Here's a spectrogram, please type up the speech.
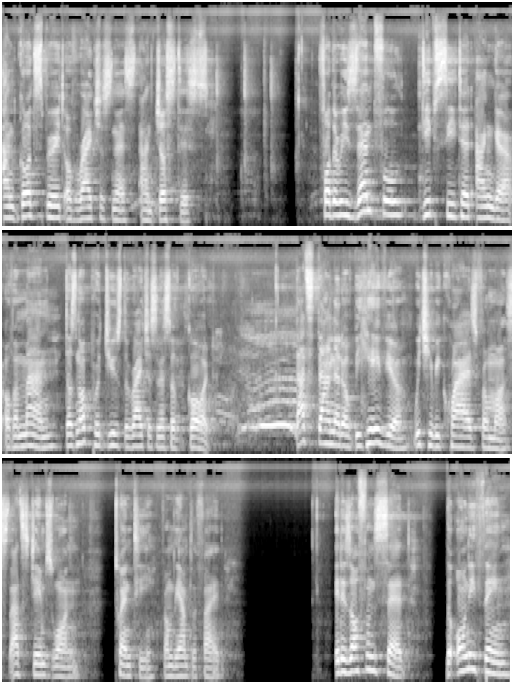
and God's spirit of righteousness and justice. For the resentful, deep seated anger of a man does not produce the righteousness of God. That standard of behavior which he requires from us, that's James 1 20 from the Amplified. It is often said the only thing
